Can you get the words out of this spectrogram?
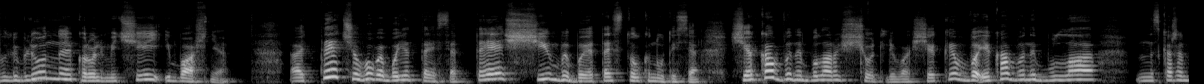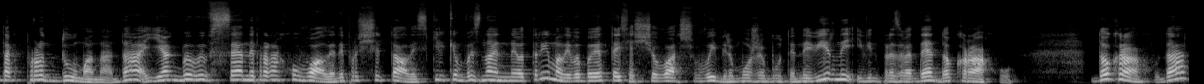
Влюбленне, король мечей і башня. Е, Те, чого ви боїтеся, те, з чим ви боїтесь столкнутися, що яка б ви не була розчотлива, що яке б, яка б ви не була, скажімо так, продумана, да? як ви все не прорахували, не просчитали, скільки б ви знань не отримали, ви боїтеся, що ваш вибір може бути невірний і він призведе до краху. До краху, да?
